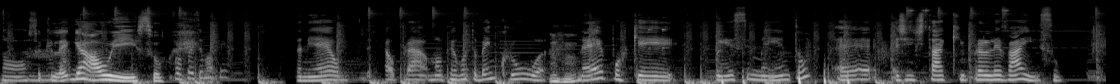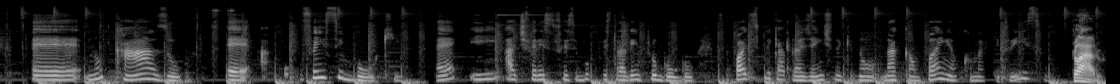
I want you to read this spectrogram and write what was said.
Nossa, que legal isso. Vou fazer uma pergunta. Daniel, é para uma pergunta bem crua, uhum. né? Porque conhecimento é a gente está aqui para levar isso. É, no caso, é, o Facebook, né? E a diferença do Facebook para estragar para o Google. Você pode explicar para a gente no, no, na campanha como é feito isso? Claro.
